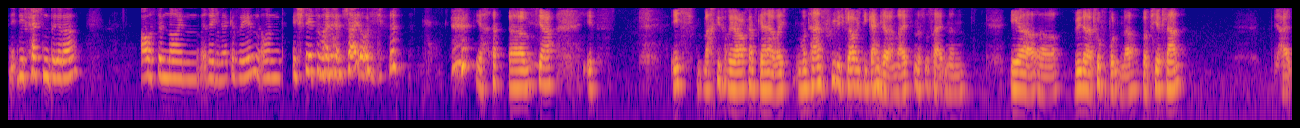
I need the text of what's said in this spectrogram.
die Fashion-Bilder aus dem neuen Regelwerk gesehen und ich stehe zu meiner Entscheidung. Ja, ähm, ja. Ich, ich mache die Toreador auch ganz gerne, aber ich, momentan fühle ich, glaube ich, die Gangrel am meisten. Das ist halt ein eher äh, wilder, naturverbundener Vampir-Clan. Ja,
